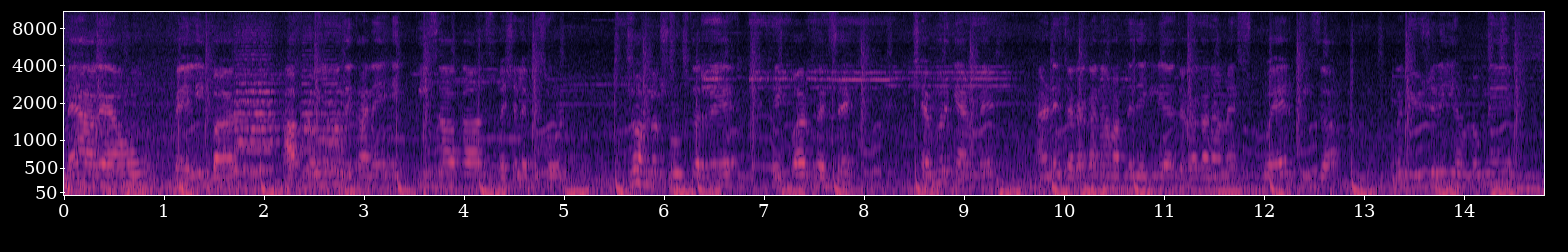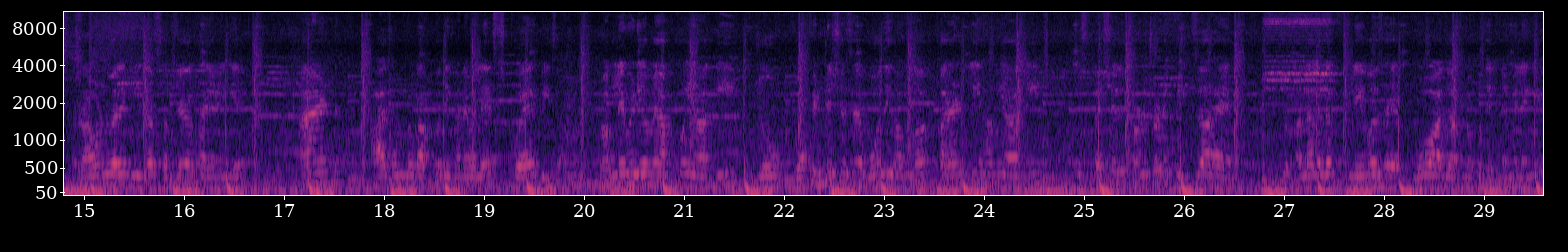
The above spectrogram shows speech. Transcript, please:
मैं आ गया हूँ पहली बार। आप लोगों को दिखाने एक पिज़्ज़ा का स्पेशल एपिसोड जो हम लोग शूट कर रहे हैं। एक बार फिर से चैम्बर कैम्प में। एंड इस जगह का नाम आपने देख लिया। जगह का नाम है स्क्वायर पिज़्ज़ा मतलब यूजुअली हम लोग ने राउंड वाले पिज़्ज़ा सब जगह खाए होंगे। एंड आज हम लोग आपको दिखाने वाले हैं स्क्वायर पिज़्ज़ा तो अगले वीडियो में आपको यहाँ की जो वॉक इन डिशेस है, वो दिखाऊँगा। करंटली हम यहाँ की जो स्पेशल छोटे छोटे पिज़्ज़ा है। जो अलग अलग फ्लेवर्स है, वो आज आप लोग को देखने मिलेंगे।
